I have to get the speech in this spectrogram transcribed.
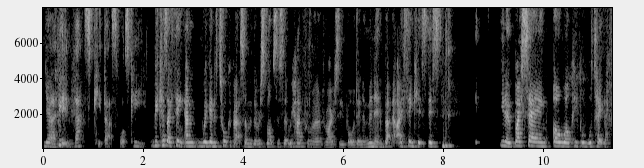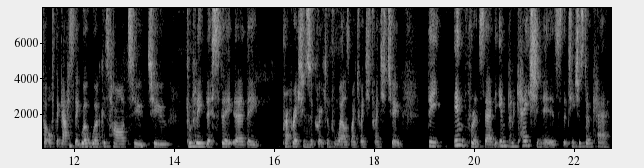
Yeah, and I think that's key, that's what's key. Because I think, and we're going to talk about some of the responses that we had from our advisory board in a minute, mm. but I think it's this you know, by saying, oh, well, people will take their foot off the gas, they won't work as hard to, to complete this, the, uh, the preparations of curriculum for Wales by 2022. The inference there, the implication is that teachers don't care.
